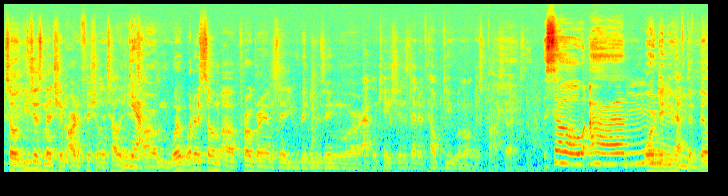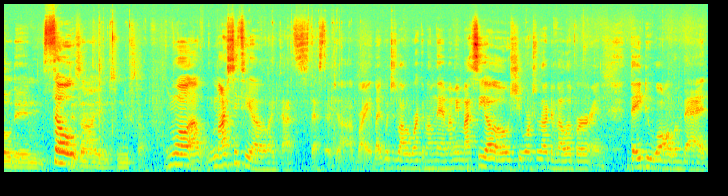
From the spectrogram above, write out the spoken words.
so you just mentioned artificial intelligence. Yeah. Um, what what are some uh, programs that you've been using or applications that have helped you along this process? So, um, Or did you have to build in So- design some new stuff? Well, uh, my CTO, like that's that's their job, right? Like, which is why we're working on them. I mean, my COO, she works with our developer, and they do all of that,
